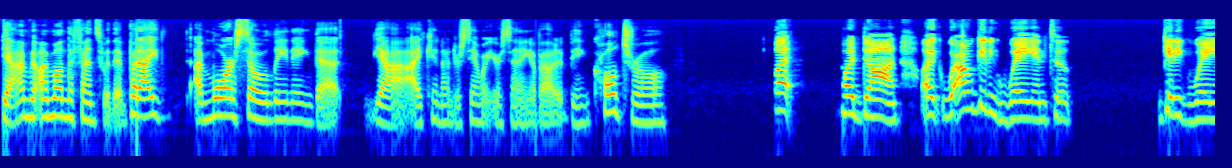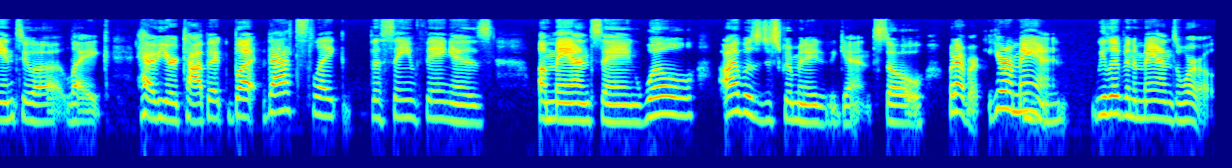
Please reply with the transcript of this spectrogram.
yeah, I'm, I'm on the fence with it, but I, I'm more so leaning that, yeah, I can understand what you're saying about it being cultural. But, but Dawn, like, I'm getting way into, getting way into a like heavier topic, but that's like the same thing as a man saying, "Well, I was discriminated against, so whatever." You're a man. We live in a man's world.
